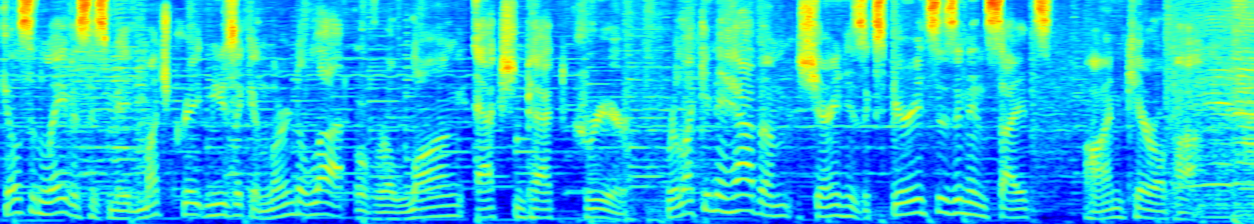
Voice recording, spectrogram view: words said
Gilson Lavis has made much great music and learned a lot over a long, action packed career. We're lucky to have him sharing his experiences and insights on Caro Pop.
